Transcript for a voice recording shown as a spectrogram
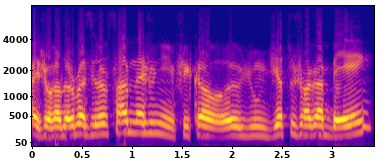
É, jogador brasileiro sabe, né, Juninho? Fica, um dia tu joga bem,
